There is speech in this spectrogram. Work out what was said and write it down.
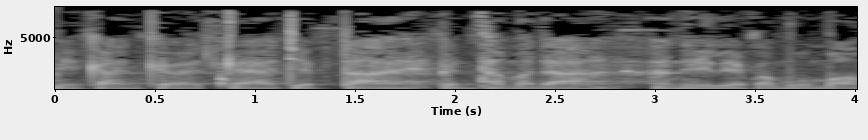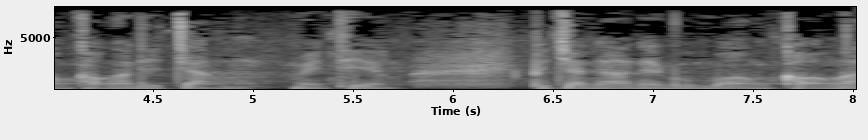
มีการเกิดแก่เจ็บตายเป็นธรรมดา อันนี้เรียกว่ามุมมองของอนิจจังไม่เที่ยง พิจารณาในมุมมองของอ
